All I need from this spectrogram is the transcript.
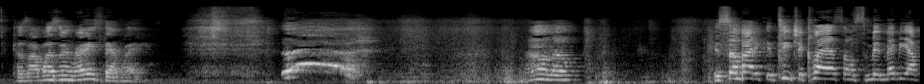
Because I wasn't raised that way. I don't know. If somebody could teach a class on submit, maybe I'll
